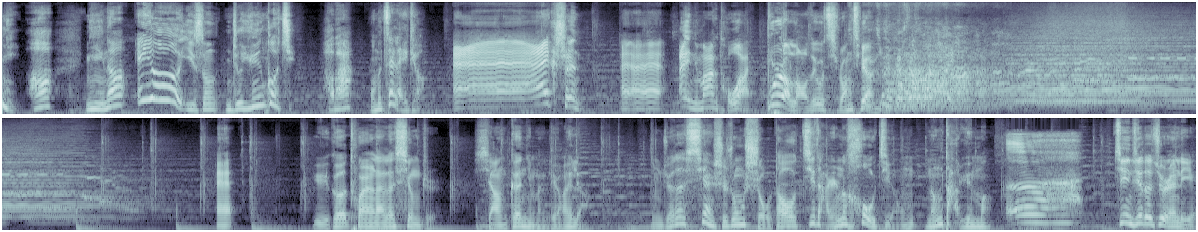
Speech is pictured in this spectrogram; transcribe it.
你啊，你呢，哎呦一声你就晕过去，好吧？我们再来一条。Action！哎哎哎，爱你妈个头啊！不知道老子有起床气啊你！哎，宇哥突然来了兴致，想跟你们聊一聊。你们觉得现实中手刀击打人的后颈能打晕吗？呃，进击的巨人里，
